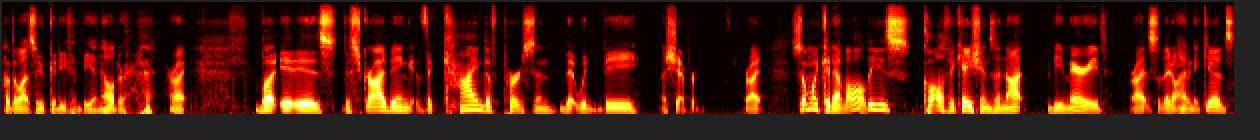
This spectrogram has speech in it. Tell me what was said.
Otherwise, who could even be an elder, right? But it is describing the kind of person that would be a shepherd, right? Someone could have all these qualifications and not be married, right? So they don't have any kids.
